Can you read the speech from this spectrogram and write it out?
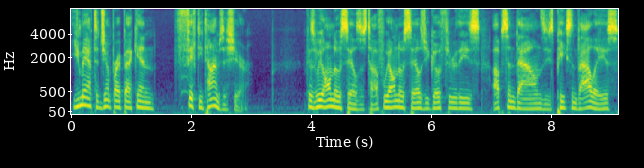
You may have to jump right back in 50 times this year because we all know sales is tough. We all know sales, you go through these ups and downs, these peaks and valleys,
